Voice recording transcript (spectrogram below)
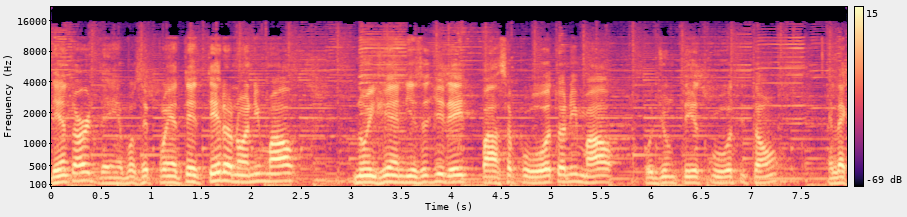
Dentro da ordenha, você põe a teteira no animal, não higieniza direito, passa para o outro animal, ou de um teto para o outro. Então, ela é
